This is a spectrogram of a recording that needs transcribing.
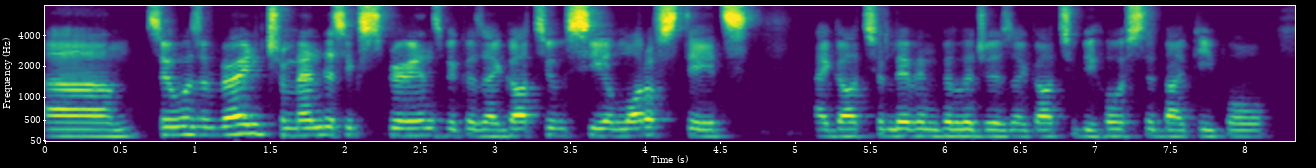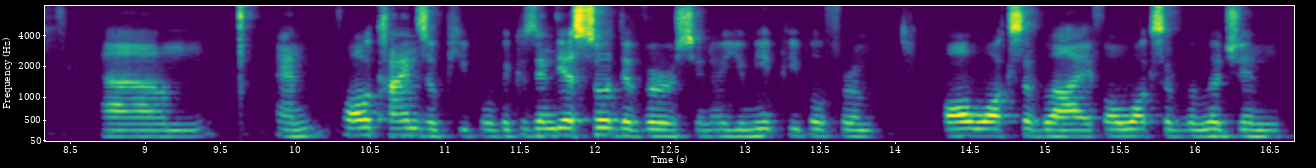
Um, so it was a very tremendous experience because I got to see a lot of states. I got to live in villages. I got to be hosted by people um, and all kinds of people because India is so diverse. You know, you meet people from all walks of life, all walks of religion,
